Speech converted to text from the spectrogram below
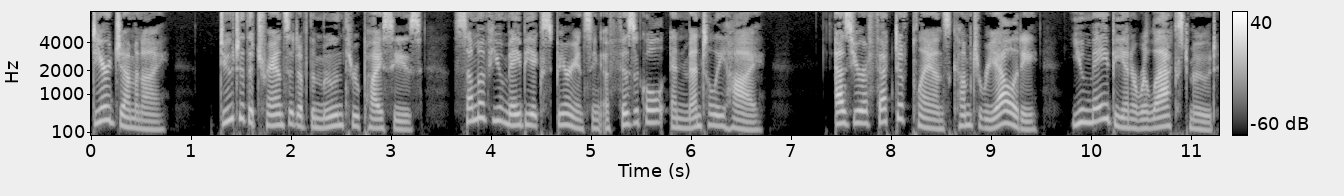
Dear Gemini, due to the transit of the moon through Pisces, some of you may be experiencing a physical and mentally high. As your effective plans come to reality, you may be in a relaxed mood.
